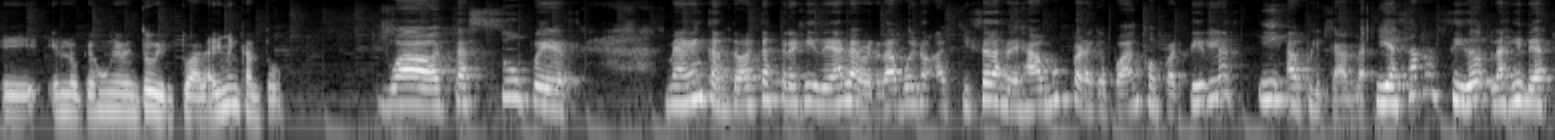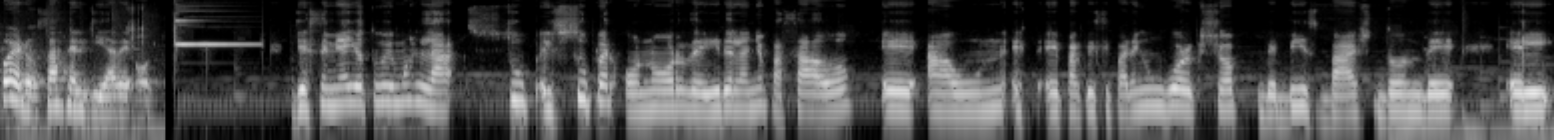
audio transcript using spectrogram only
eh, en lo que es un evento virtual. Ahí me encantó. Wow, está súper. Me han encantado estas tres ideas, la verdad. Bueno, aquí se las dejamos para que puedan compartirlas y aplicarlas. Y esas han sido las ideas poderosas del día de hoy. Yesenia y yo tuvimos el súper honor de ir el año pasado eh, a un, este, eh, participar en un workshop de BizBash donde el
